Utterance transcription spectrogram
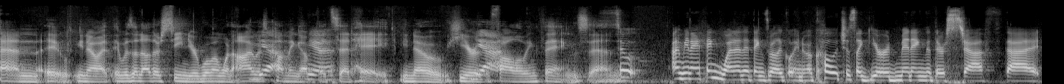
and it, you know, it was another senior woman when I was Yeah. coming up Yeah. that said, "Hey, you know, here are the following things." And So, I mean, I think one of the things about like going to a coach is like you're admitting that there's stuff that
